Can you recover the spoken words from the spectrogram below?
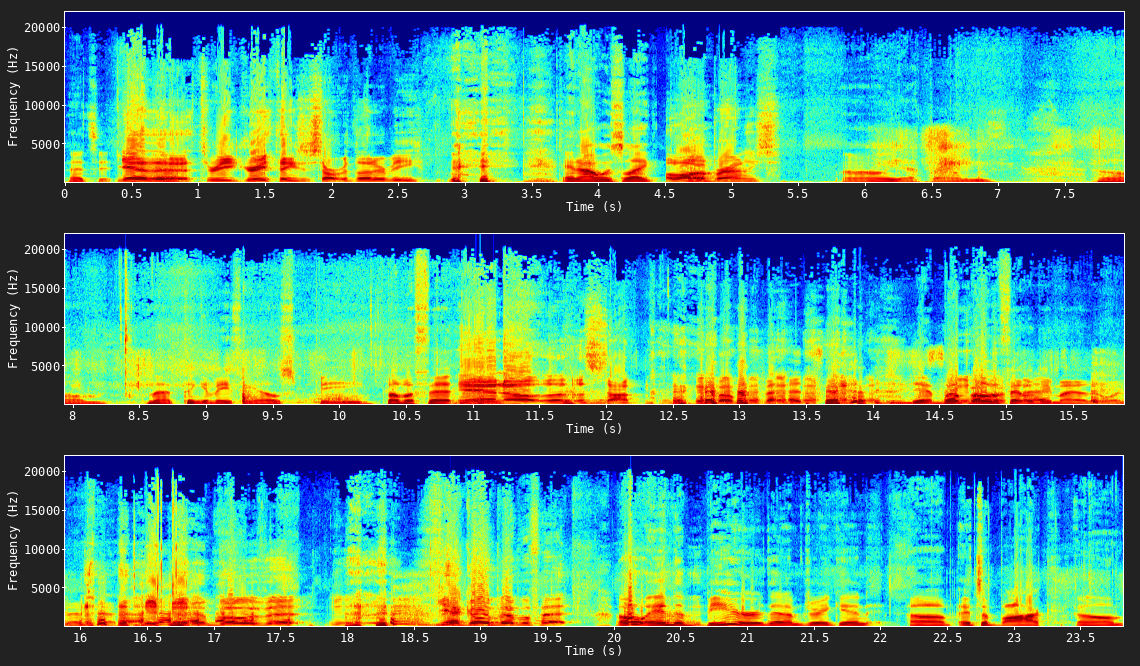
that's it. Yeah, the three great things that start with letter B, And I was like, along oh, with brownies. oh yeah, brownies. Um, not think of anything else. Be Boba Fett. Yeah, no, let, us stop. Boba Fett. Yeah, Bu- Boba Boba Fett would be my other one. That's good. Boba Fett. Yeah, go Boba Fett. Oh, and the beer that I'm drinking, uh, it's a Bock. Um,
